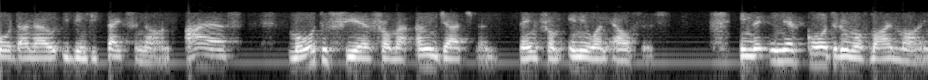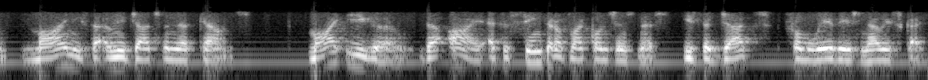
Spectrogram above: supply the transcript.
or dan nou identiteit vanaand i have more to fear from my own judgment than from anyone else's. In the inner courtroom of my mind, mine is the only judgment that counts. My ego, the I at the center of my consciousness, is the judge from where there is no escape.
